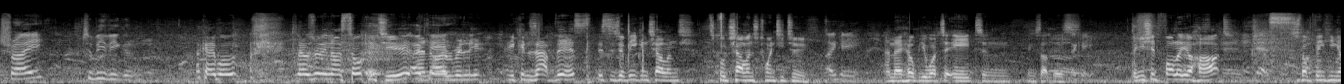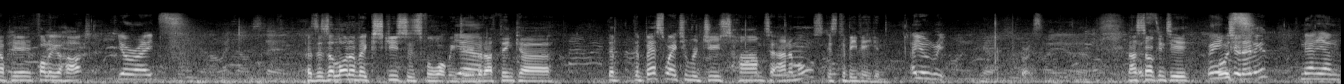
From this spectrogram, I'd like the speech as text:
try to be vegan. Okay, well, that was really nice talking to you, Okay. and I really, you can zap this. This is your vegan challenge. It's called Challenge 22, Okay. and they help you what to eat and things like this. Okay. But you should follow your heart. Yes. Stop thinking up here. Follow your heart, You're right. because there's a lot of excuses for what we Yeah. do. But I think uh, the the best way to reduce harm to animals is to be vegan. I agree. Yeah. Of course. Nice talking to you. What was your name again? Mariam,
